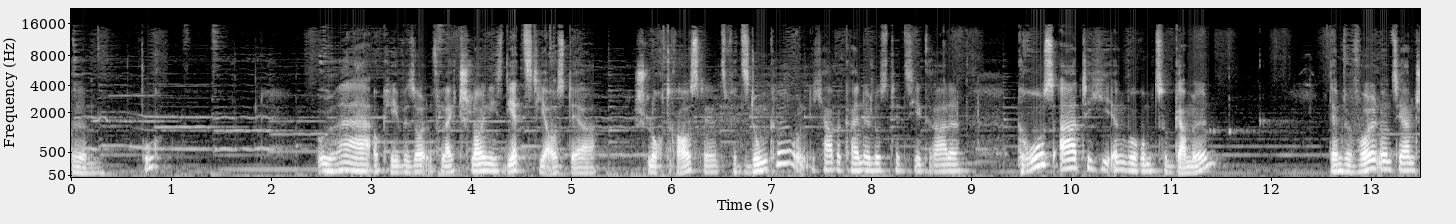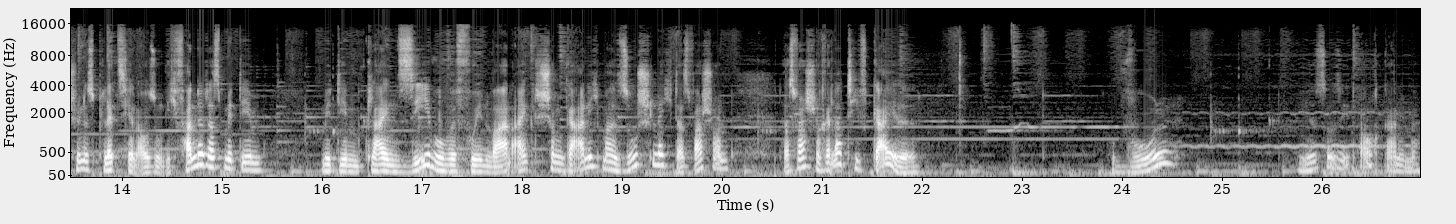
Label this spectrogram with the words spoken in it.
Ähm, Buch? Uah, okay, wir sollten vielleicht schleunigst jetzt hier aus der Schlucht raus, denn jetzt wird es dunkel und ich habe keine Lust jetzt hier gerade großartig hier irgendwo rumzugammeln. Denn wir wollen uns ja ein schönes Plätzchen aussuchen. Ich fand das mit dem, mit dem kleinen See, wo wir vorhin waren, eigentlich schon gar nicht mal so schlecht. Das war schon, das war schon relativ geil. Obwohl, hier so sieht auch gar nicht mehr.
